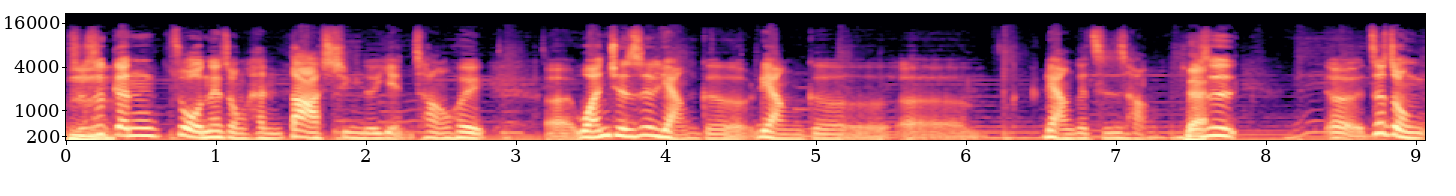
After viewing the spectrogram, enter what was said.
嗯。就是跟做那种很大型的演唱会，呃，完全是两个两个呃两个磁场，就是呃这种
